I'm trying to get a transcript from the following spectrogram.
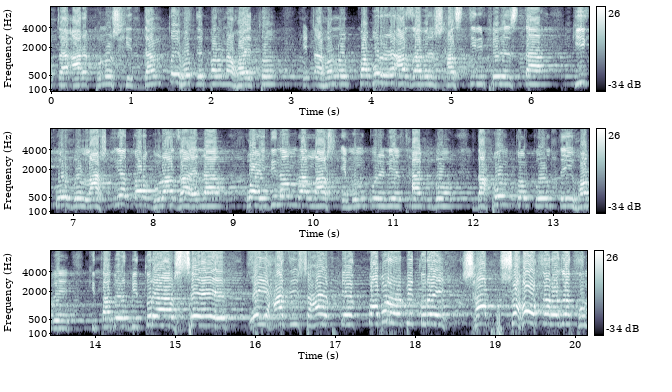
এটা আর কোনো সিদ্ধান্তই হতে পারে না হয়তো। এটা হলো কবরের আজাবের শাস্তির ফেরেস্তা কি করব? লাশ নিয়ে তো আর ঘোরা যায় না। কয়দিন আমরা লাশ এমন করে নিয়ে থাকব? দাফন তো করতেই হবে। কিতাবের ভিতরে আসছে, ওই হাজি সাহেবকে কবরের ভিতরে সাপ সহকারে যখন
